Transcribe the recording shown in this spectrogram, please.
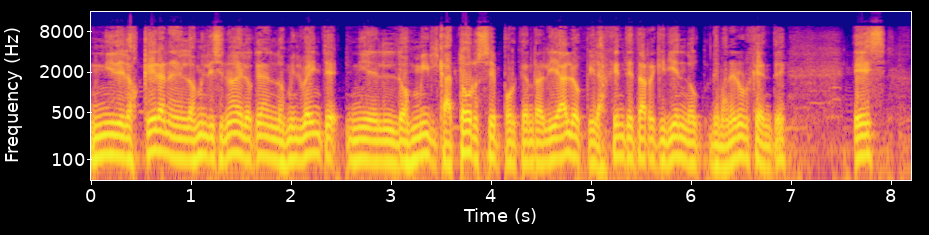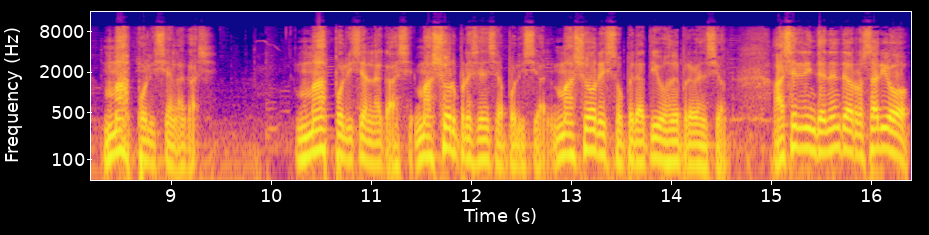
ni de los que eran en el 2019, de lo que eran en el 2020, ni el 2014, porque en realidad lo que la gente está requiriendo de manera urgente es más policía en la calle. Más policía en la calle, mayor presencia policial, mayores operativos de prevención. Ayer el intendente de Rosario,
